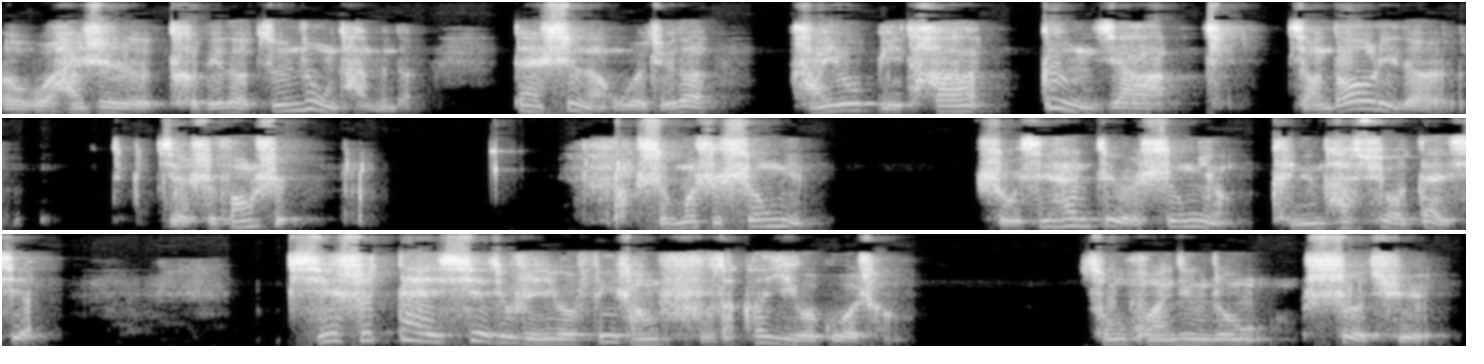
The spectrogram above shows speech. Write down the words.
呃，我还是特别的尊重他们的。但是呢，我觉得还有比他更加讲道理的解释方式。什么是生命？首先，这个生命肯定它需要代谢。其实代谢就是一个非常复杂的一个过程。从环境中摄取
